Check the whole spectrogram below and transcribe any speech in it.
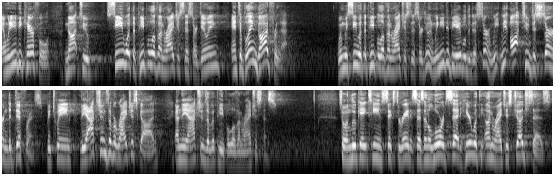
And we need to be careful not to see what the people of unrighteousness are doing and to blame God for that. When we see what the people of unrighteousness are doing, we need to be able to discern. We, we ought to discern the difference between the actions of a righteous God and the actions of a people of unrighteousness. So in Luke 18, 6 through 8, it says, And the Lord said, Hear what the unrighteous judge says.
